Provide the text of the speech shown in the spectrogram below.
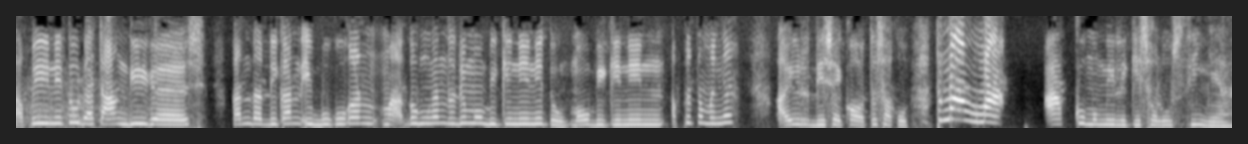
tapi ini tuh udah canggih guys kan tadi kan ibuku kan mak tuh kan tadi mau bikin ini tuh mau bikinin apa namanya air di seko terus aku. Tenang mak. Aku memiliki solusinya.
